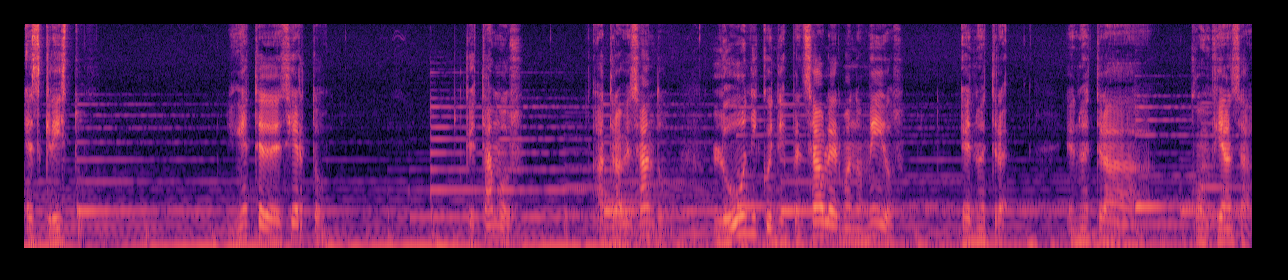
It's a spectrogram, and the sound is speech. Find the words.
es Cristo. En este desierto que estamos atravesando, lo único indispensable, hermanos míos, es nuestra, es nuestra confianza.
